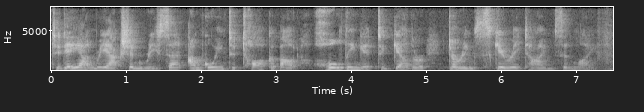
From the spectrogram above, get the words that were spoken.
Today on Reaction Reset, I'm going to talk about holding it together during scary times in life.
